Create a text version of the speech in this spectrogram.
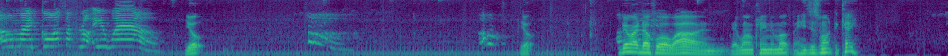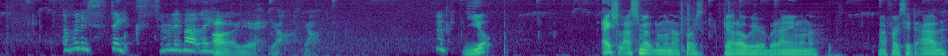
Oh my god, it's a plotty well. Yup, Oh. Oh. yup. Oh Been right there for a while, and they won't clean him up, and he just want the K. It really stinks really badly. Oh yeah, yeah, yeah. Hmm. Yup. Actually, I smelled them when I first got over here, but I didn't wanna. When I first hit the island,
